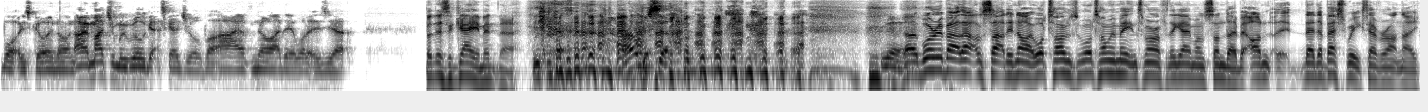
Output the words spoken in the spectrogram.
what is going on. I imagine we will get a schedule, but I have no idea what it is yet. But there's a game, isn't there? I hope so. Uh, worry about that on Saturday night. What times? What time are we meeting tomorrow for the game on Sunday? But on, they're the best weeks ever, aren't they,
